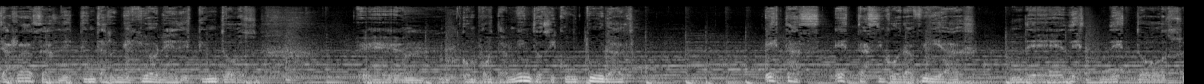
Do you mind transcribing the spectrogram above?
Distintas razas, distintas religiones, distintos eh, comportamientos y culturas, estas, estas psicografías de, estos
